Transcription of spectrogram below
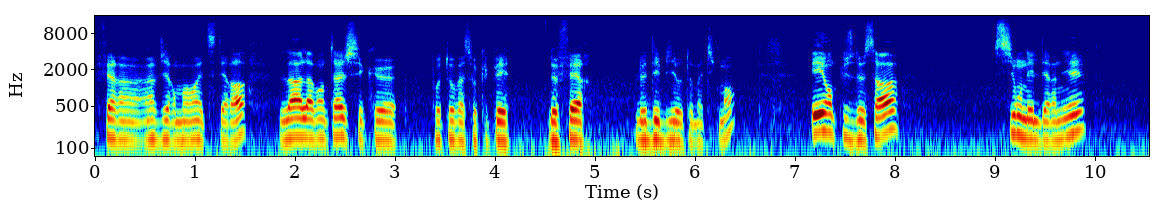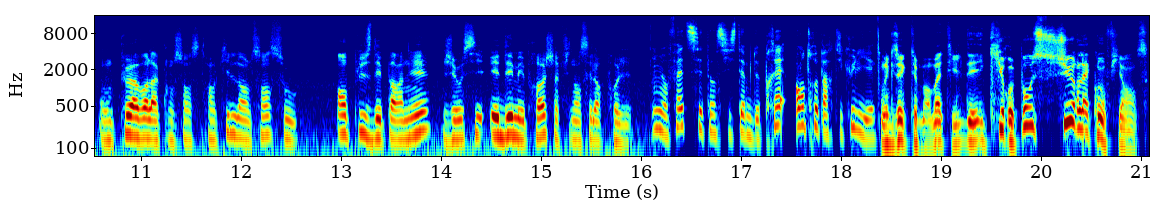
faire un, virement, etc. Là, l'avantage, c'est que Poto va s'occuper de faire le débit automatiquement. Et en plus de ça, si on est le dernier, on peut avoir la conscience tranquille dans le sens où en plus d'épargner, j'ai aussi aidé mes proches à financer leurs projets. Oui, en fait, c'est un système de prêt entre particuliers. Exactement, Mathilde, et qui repose sur la confiance.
